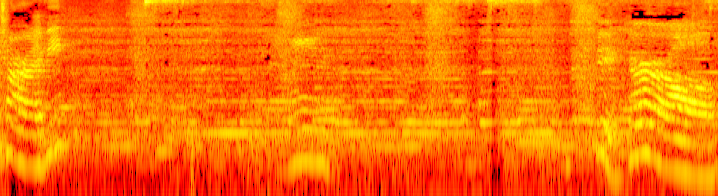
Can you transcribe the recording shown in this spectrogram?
Guitar, Ivy. Mm. Good girl.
